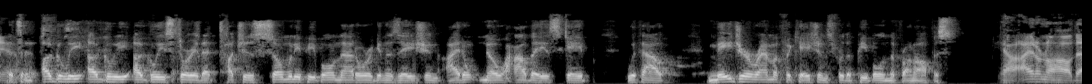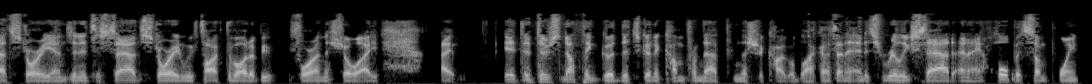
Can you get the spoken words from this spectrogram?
it's an ugly, ugly, ugly story that touches so many people in that organization. I don't know how they escape without major ramifications for the people in the front office. Yeah, I don't know how that story ends, and it's a sad story, and we've talked about it before on the show. I, I, it, it, there's nothing good that's going to come from that from the Chicago Blackhawks, and, and it's really sad. And I hope at some point,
